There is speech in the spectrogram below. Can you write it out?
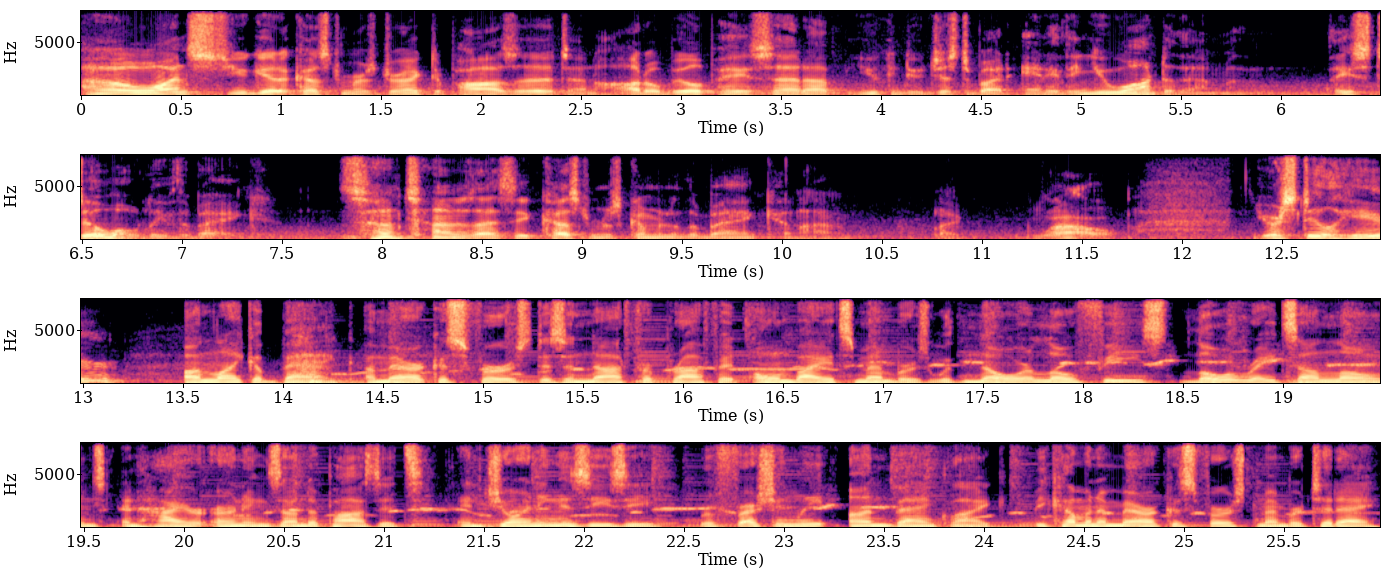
Uh, once you get a customer's direct deposit and auto bill pay set up, you can do just about anything you want to them, and they still won't leave the bank. Sometimes I see customers coming to the bank and I'm like, wow, you're still here? Unlike a bank, America First is a not for profit owned by its members with no or low fees, lower rates on loans, and higher earnings on deposits. And joining is easy, refreshingly unbank like. Become an America First member today.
